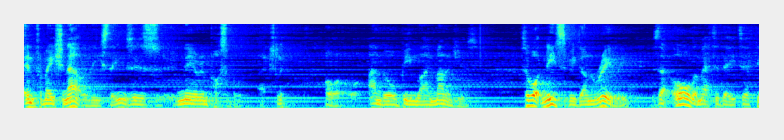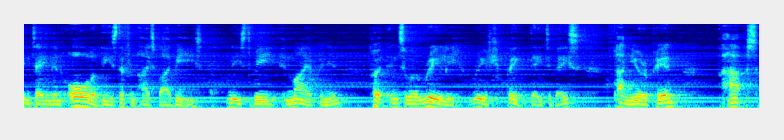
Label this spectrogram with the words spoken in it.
information out of these things is near impossible, actually, or, and or beamline managers. So what needs to be done really is that all the metadata contained in all of these different ISPyBs needs to be, in my opinion, put into a really, really big database, pan-European, perhaps,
